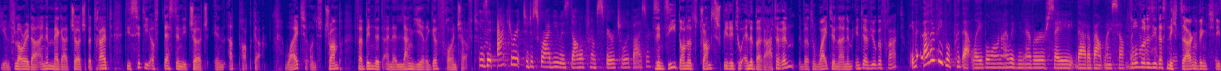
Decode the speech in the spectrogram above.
die in Florida eine Megachurch betreibt, die City of Destiny Church in Apopka. White und Trump verbindet eine langjährige Freundschaft. Is it accurate to describe you as Donald Trump's spiritual advisor? Sind Sie Donald Trumps spirituelle Beraterin? wird White in einem Interview gefragt. Other people put that label on. I would never say that about myself. So würde sie das nicht sagen, winkt die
